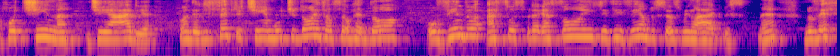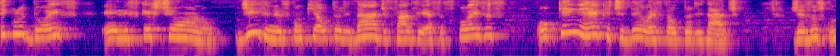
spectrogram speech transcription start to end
rotina diária, quando ele sempre tinha multidões ao seu redor, ouvindo as suas pregações e vivendo os seus milagres. Né? No versículo 2, eles questionam: diz-nos com que autoridade fazem essas coisas? Ou quem é que te deu essa autoridade? Jesus, com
